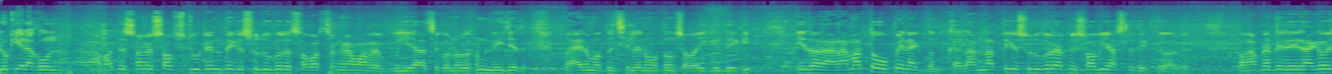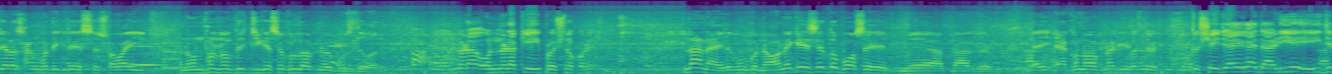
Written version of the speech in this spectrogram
লুকিয়ে রাখুন? আমাদের সঙ্গে সব স্টুডেন্ট থেকে শুরু করে সবার সঙ্গে আমার ইয়ে আছে কোনো রকম নিজের ভাইয়ের মতন ছেলের মতন সবাইকে দেখি। এই ধর আর আমার তো ওপেন একদম। রান্নার থেকে শুরু করে আপনি সবই আসলে দেখতে পাবেন এবং আপনাদের এর আগেও যারা সাংবাদিকরা এসে সবাই মানে অন্য অন্যদের জিজ্ঞাসা করলেও আপনারা বুঝতে পারবেন। অন্যরা অন্যরা কি এই প্রশ্ন করেছে না না এরকম কোনো অনেকে এসে তো বসে আপনার এই এখনও আপনার। তো সেই জায়গায় দাঁড়িয়ে এই যে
